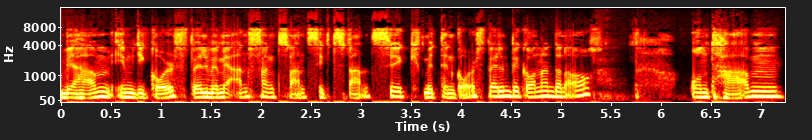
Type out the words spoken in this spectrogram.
wir haben eben die Golfbälle, wir haben ja Anfang 2020 mit den Golfbällen begonnen dann auch und haben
